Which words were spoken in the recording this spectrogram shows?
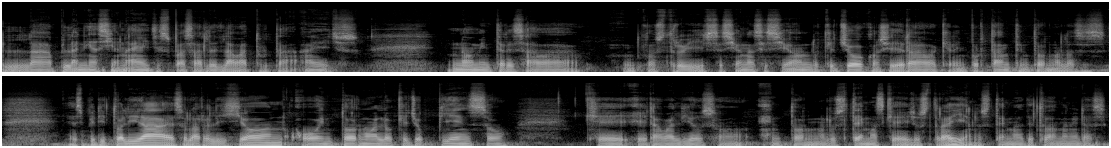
la planeación a ellos, pasarles la batuta a ellos. No me interesaba construir sesión a sesión lo que yo consideraba que era importante en torno a las espiritualidades o la religión o en torno a lo que yo pienso que era valioso en torno a los temas que ellos traían. Los temas de todas maneras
